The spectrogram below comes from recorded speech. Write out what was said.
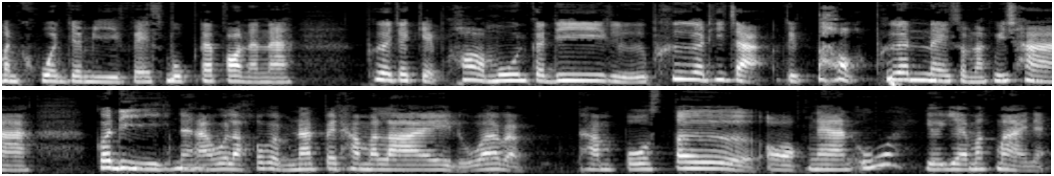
มันควรจะมี Facebook แต่ตอนนั้นนะเพื่อจะเก็บข้อมูลก็ดี หรือเพื่อที่จะติดต่อเพื่อนในสำนักวิชาก็ดีนะคะเวลาเขาแบบนัดไปทำอะไรหรือว่าแบบ ทำโปสเตอร์ออกงานอู้เยอะแยะมากมายเนี่ย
